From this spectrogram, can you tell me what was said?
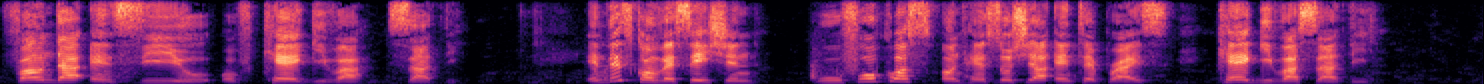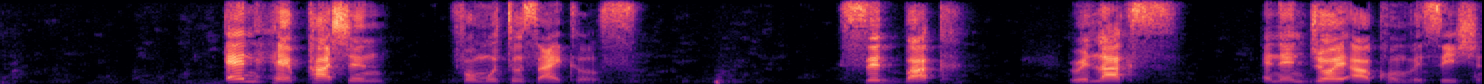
founder and CEO of Caregiver Saathi. In this conversation, we'll focus on her social enterprise, Caregiver Saathi, and her passion for motorcycles. Sit back, relax, and enjoy our conversation.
